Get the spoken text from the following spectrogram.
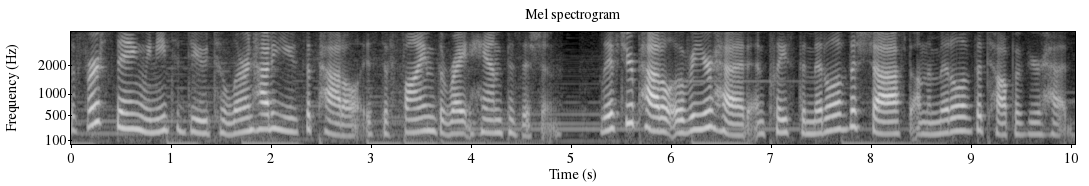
The first thing we need to do to learn how to use the paddle is to find the right hand position. Lift your paddle over your head and place the middle of the shaft on the middle of the top of your head.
